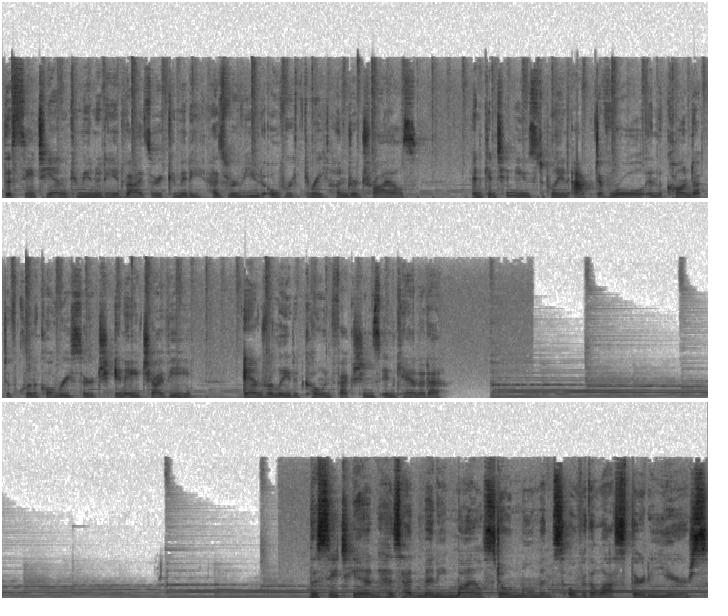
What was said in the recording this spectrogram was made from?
the CTN Community Advisory Committee has reviewed over 300 trials and continues to play an active role in the conduct of clinical research in HIV and related co-infections in Canada. The CTN has had many milestone moments over the last 30 years.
